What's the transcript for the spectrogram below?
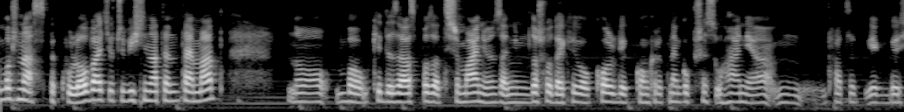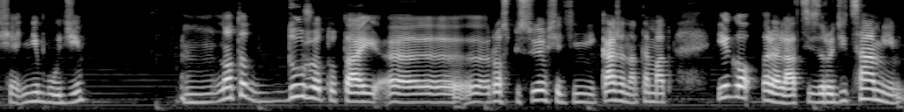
można spekulować oczywiście na ten temat. No, bo kiedy zaraz po zatrzymaniu, zanim doszło do jakiegokolwiek konkretnego przesłuchania, mm, facet jakby się nie budzi. No to dużo tutaj e, rozpisują się dziennikarze na temat jego relacji z rodzicami.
